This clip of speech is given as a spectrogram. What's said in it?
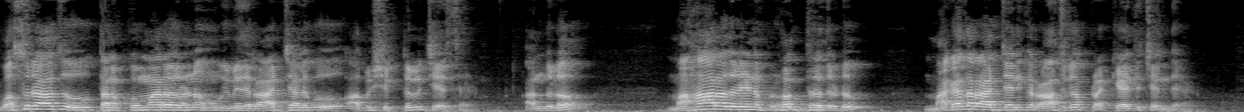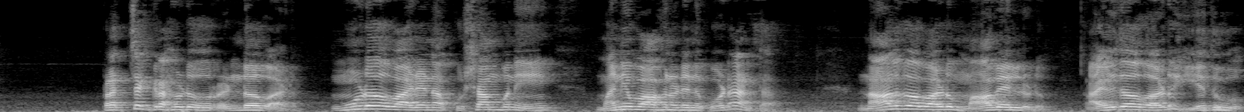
వసురాజు తన కుమారులను వివిధ రాజ్యాలకు అభిషిక్తులు చేశాడు. అందులో మహారథుడైన బృహద్రథుడు మగధ రాజ్యానికి రాజుగా ప్రఖ్యాతి చెందాడు. ప్రత్యగ్రహుడు రెండోవాడు. మూడో వాడైన కుశాంబుని మణివాహనుడిని కూడా అంటారు. నాలుగో వాడు మావేల్లుడు ఐదో వాడు యదువు.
